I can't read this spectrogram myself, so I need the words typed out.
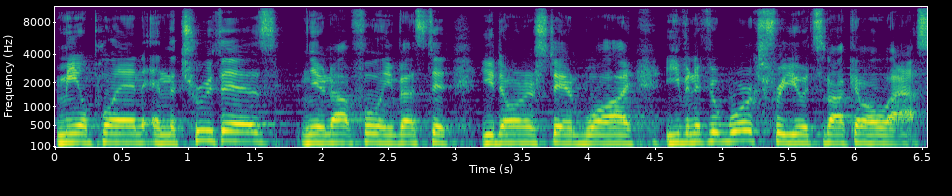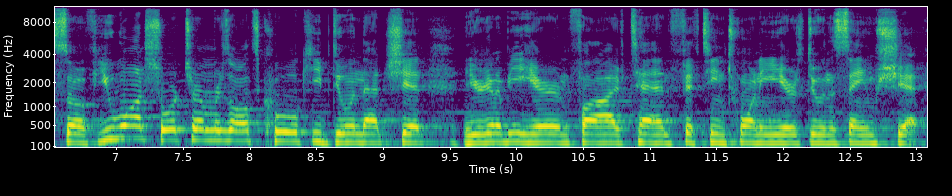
meal plan. And the truth is, you're not fully invested. You don't understand why. Even if it works for you, it's not going to last. So if you want short term results, cool, keep doing that shit. You're going to be here in 5, 10, 15, 20 years doing the same shit shit.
